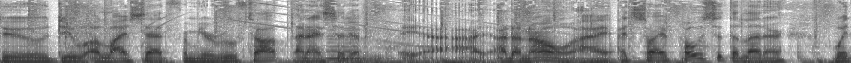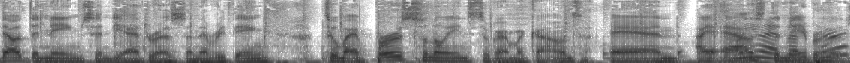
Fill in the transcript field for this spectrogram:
to do a live set from your rooftop?" And I said, um, Mm-hmm. I, "I don't know." I, I so I posted the letter without the names and the address and everything to my personal Instagram account, and I asked Oh, you the neighborhood.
